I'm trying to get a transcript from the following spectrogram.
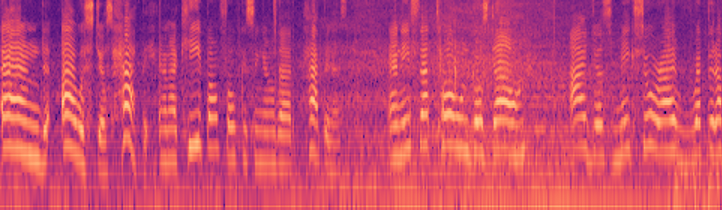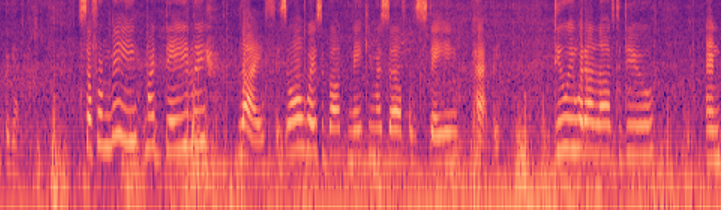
And I was just happy. And I keep on focusing on that happiness. And if that tone goes down, I just make sure I rep it up again. So for me, my daily life is always about making myself and staying happy. Doing what I love to do and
